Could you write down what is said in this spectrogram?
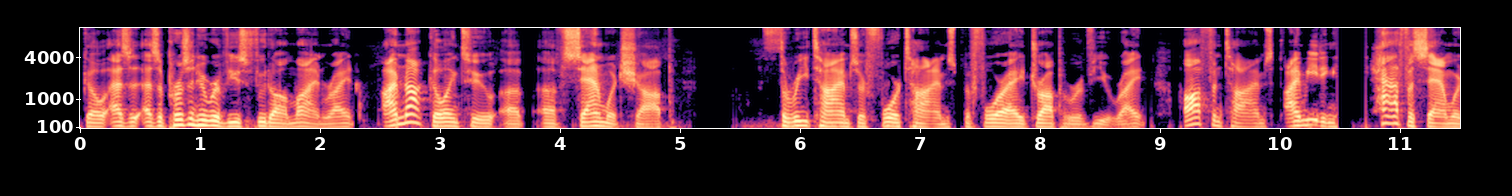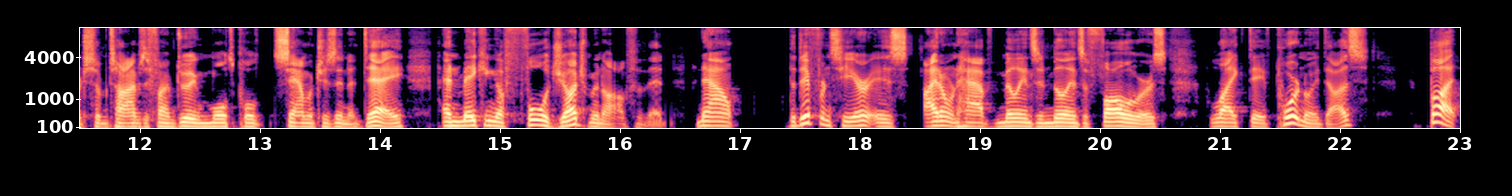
go as a, as a person who reviews food online right i'm not going to a, a sandwich shop three times or four times before i drop a review right? Oftentimes i'm eating half a sandwich sometimes if i'm doing multiple sandwiches in a day and making a full judgment off of it. Now the difference here is i don't have millions and millions of followers like dave portnoy does but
